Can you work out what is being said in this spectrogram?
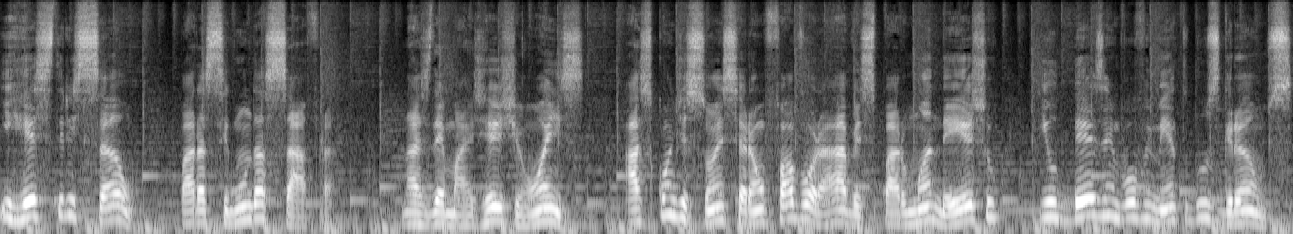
e restrição para a segunda safra. Nas demais regiões, as condições serão favoráveis para o manejo e o desenvolvimento dos grãos,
